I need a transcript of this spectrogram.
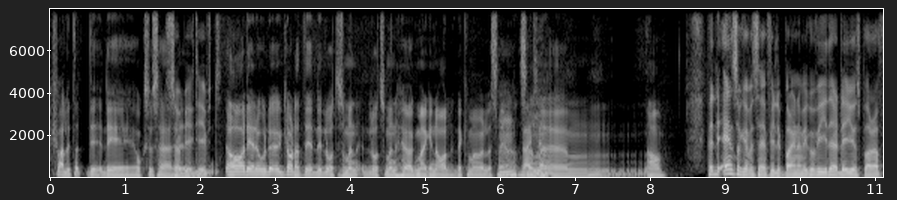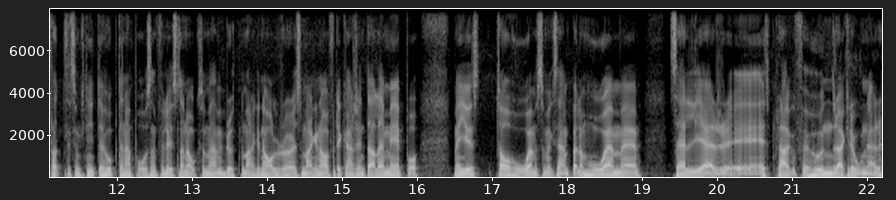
kvalitet, det, det är också så här. Subjektivt. Ja, det är det. Och det är klart att det, det, låter, som en, det låter som en hög marginal, det kan man väl säga. Mm, Sen, ehm, ja. För det, en sak jag vill säga Filip, bara innan vi går vidare, det är just bara för att liksom knyta ihop den här påsen för lyssnarna också med här med bruttomarginal och rörelsemarginal, för det kanske inte alla är med på. Men just ta H&M som exempel, om H&M eh, säljer eh, ett plagg för 100 kronor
